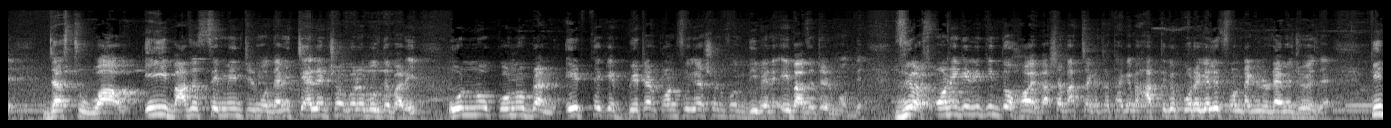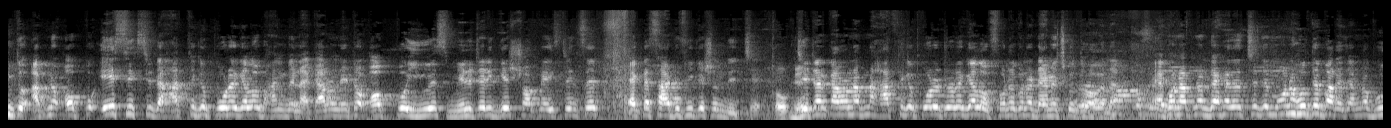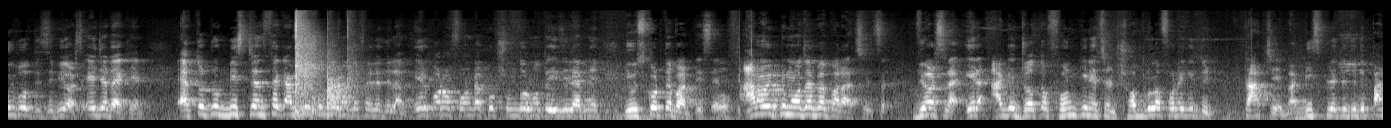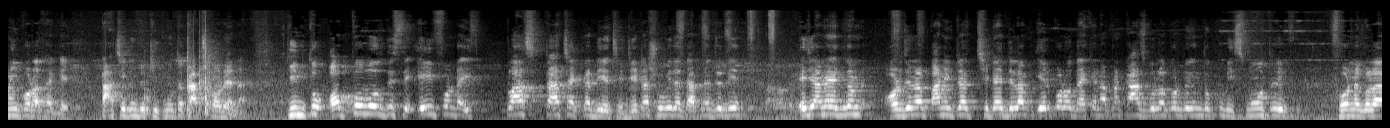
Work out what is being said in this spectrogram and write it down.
জাস্ট ওয়াও এই বাজার সেগমেন্টের মধ্যে আমি চ্যালেঞ্জ সহকারে বলতে পারি অন্য কোনো ব্র্যান্ড এর থেকে বেটার কনফিগারেশন ফোন দিবে না এই বাজেটের মধ্যে। ভিউয়ার্স অনেকেরই কিন্তু হয় বাসা বাচ্চা কাচ্চা থাকে বা হাত থেকে পড়ে গেলে ফোনটা কিন্তু ড্যামেজ হয়ে যায়। কিন্তু আপনি অপ্পো এ সিক্সটিটা হাত থেকে পড়ে গেলেও ভাঙবে না কারণ এটা Oppo US military grade shock রেজিস্ট্যান্সের একটা সার্টিফিকেশন দিচ্ছে। যেটার কারণে আপনার হাত থেকে পড়ে টরে গেল ফোনে কোনো ড্যামেজ করতে হবে না। এখন আপনার দেখা যাচ্ছে যে মনে হতে পারে যে আমরা ভুল বলতেছি ভিউয়ার্স এই যে দেখেন এতটুকু ডিস্টেন্স থেকে আমি সুন্দর মতো ফেলে দিলাম। এরপরও ফোনটা খুব সুন্দর মতো ইজিলি আপনি ইউজ করতে পারতেছেন। আরও একটু মজার ব্যাপার আছে। ভিউয়ার্সরা এর আগে যত ফোন কিনেছেন সবগুলো ফোনে কিন্তু টাচে বা ডিসপ্লেতে যদি পানি পড়া থাকে টাচে কিন্তু ঠিকমতো কাজ করে না। কিন্তু অপ্পো বলতেছে এই ফোনটা প্লাস টাচ একটা দিয়েছে যেটা সুবিধাতে আপনি যদি এই যে আমি একদম অরিজিনাল পানিটা ছিটাই দিলাম এরপরও দেখেন আপনার কাজগুলো করবে কিন্তু খুব স্মুথলি ফোনগুলা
